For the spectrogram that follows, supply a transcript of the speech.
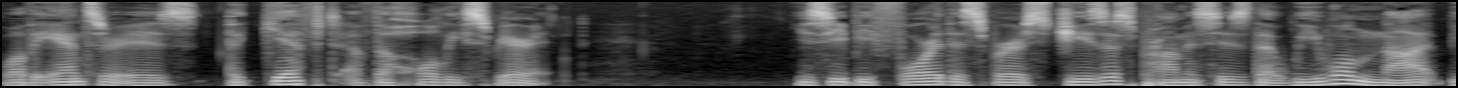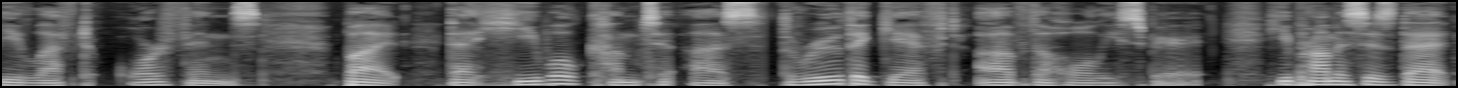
Well, the answer is the gift of the Holy Spirit. You see, before this verse, Jesus promises that we will not be left orphans, but that He will come to us through the gift of the Holy Spirit. He promises that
